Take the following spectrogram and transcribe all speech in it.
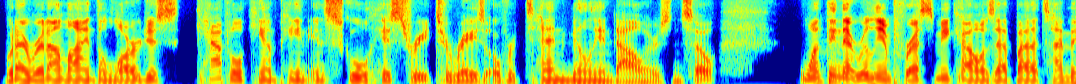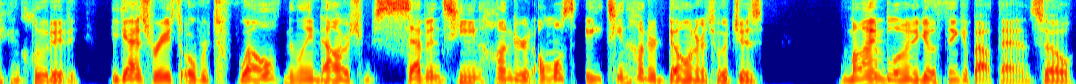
what I read online, the largest capital campaign in school history to raise over $10 million. And so, one thing that really impressed me, Kyle, was that by the time it concluded, you guys raised over $12 million from 1,700, almost 1,800 donors, which is mind blowing to go think about that. And so,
